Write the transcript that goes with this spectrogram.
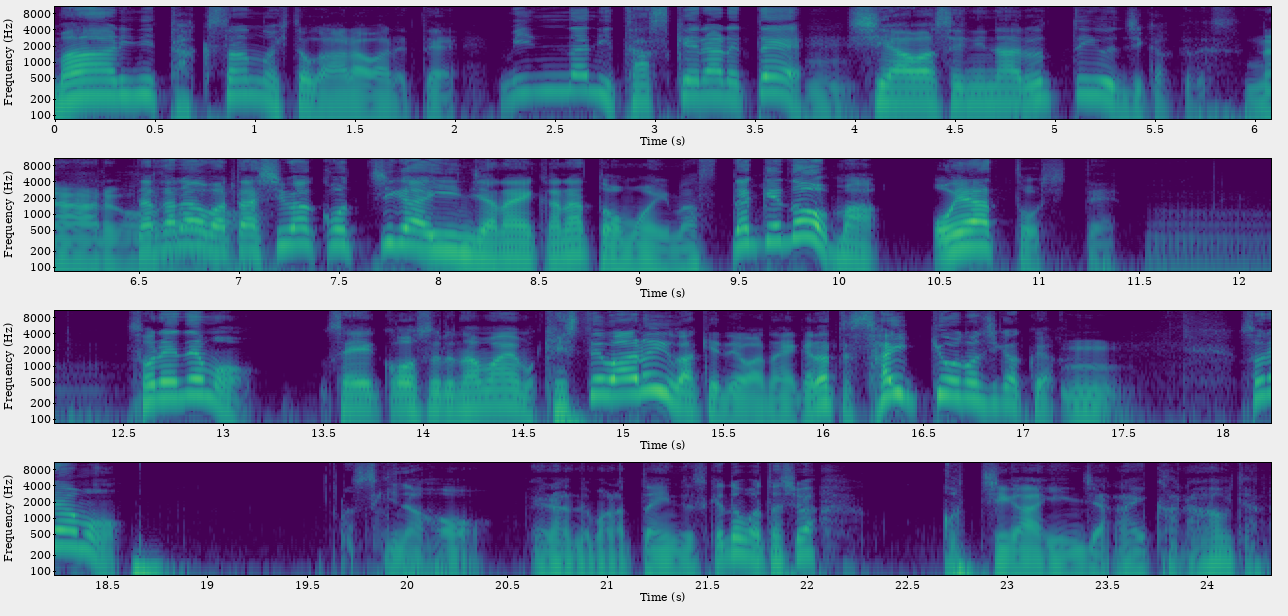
周りにたくさんの人が現れてみんなに助けられてうん。幸せになるっていう自覚です。なるほど。だから私はこっちがいいんじゃないかなと思います。だけどまあ親としてうん。それでも成功する名前も決して悪いわけではないか。らだって最強の自覚やから。うん。それはもう好きな方を選んでもらったらいいんですけど私はこっちがいいんじゃないかなみたいな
